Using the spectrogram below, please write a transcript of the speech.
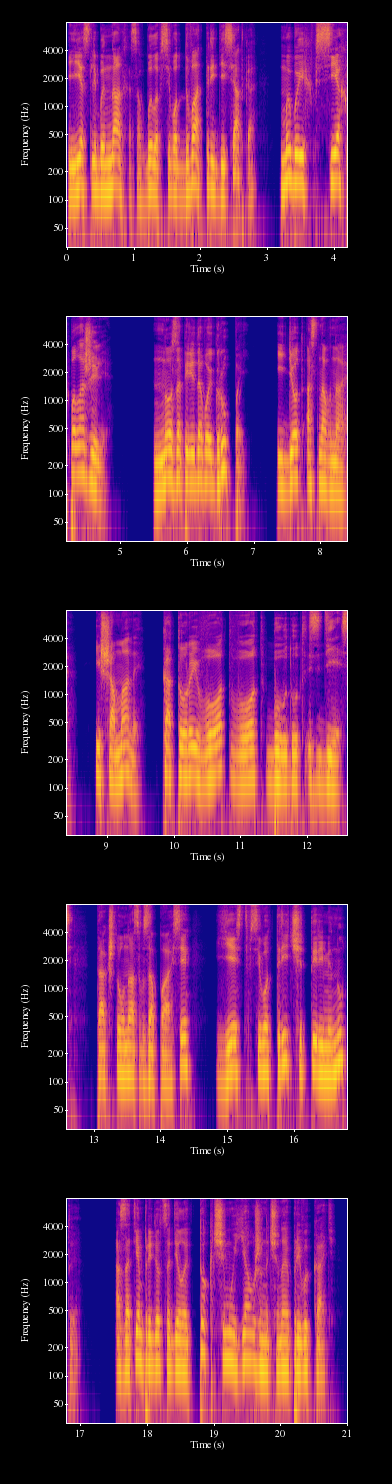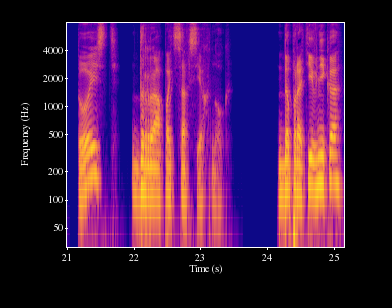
И если бы Нанхасов было всего два-три десятка, мы бы их всех положили. Но за передовой группой идет основная, и шаманы, которые вот-вот будут здесь. Так что у нас в запасе есть всего 3-4 минуты, а затем придется делать то, к чему я уже начинаю привыкать, то есть драпать со всех ног. До противника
